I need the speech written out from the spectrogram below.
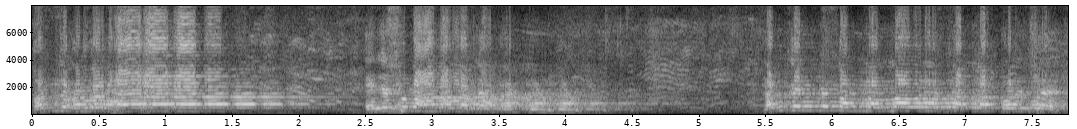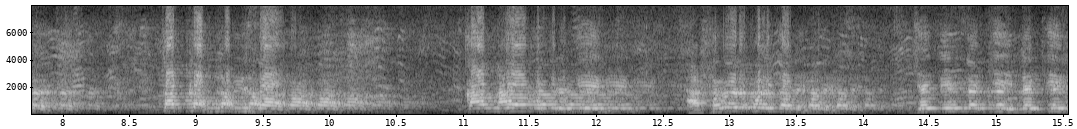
বন্ধ করবার ভাইয়ারা। এই যে সুবহানাল্লাহ যে আমরা করি। নবী করিম সাল্লাল্লাহু আলাইহি ওয়াসাল্লাম বলেছেন হাসরের ময়দানে যেদিন নাকি নেকির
